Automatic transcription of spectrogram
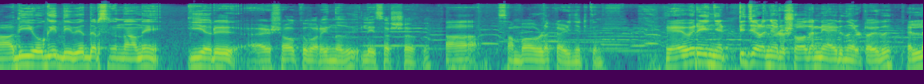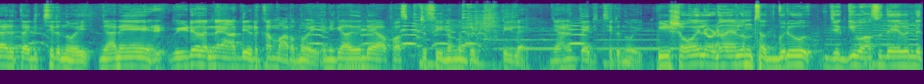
ആദിയോഗി ദിവ്യദർശനം എന്നാണ് ഈ ഒരു ഷോക്ക് പറയുന്നത് ലേസർ ഷോക്ക് ആ സംഭവം ഇവിടെ കഴിഞ്ഞിരിക്കുന്നു ഏവരെയും ഞെട്ടിച്ചളഞ്ഞൊരു ഷോ തന്നെയായിരുന്നു കേട്ടോ ഇത്. എല്ലാവരും തരിച്ചിരുന്നു പോയി. ഞാൻ ഈ വീഡിയോ തന്നെ ആദ്യം എടുക്കാൻ മറന്നുപോയി. എനിക്ക് അതിന്റെ ആ ഫസ്റ്റ് സീനൊന്നും കിട്ടിയില്ല. ഞാനും തരിച്ചിരുന്നു പോയി. ഈ ഷോയിലുടനീളം സദ്ഗുരു ജഗ്ഗി വാസുദേവന്റെ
